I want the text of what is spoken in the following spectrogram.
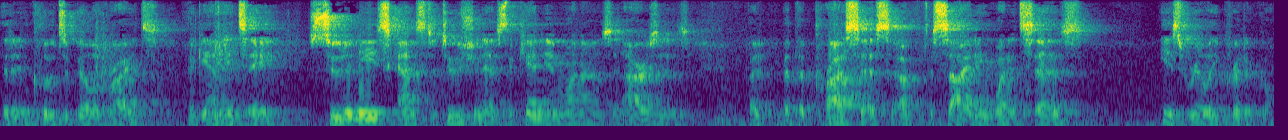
that it includes a Bill of Rights. Again, it's a Sudanese constitution, as the Kenyan one is and ours is, but, but the process of deciding what it says is really critical.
